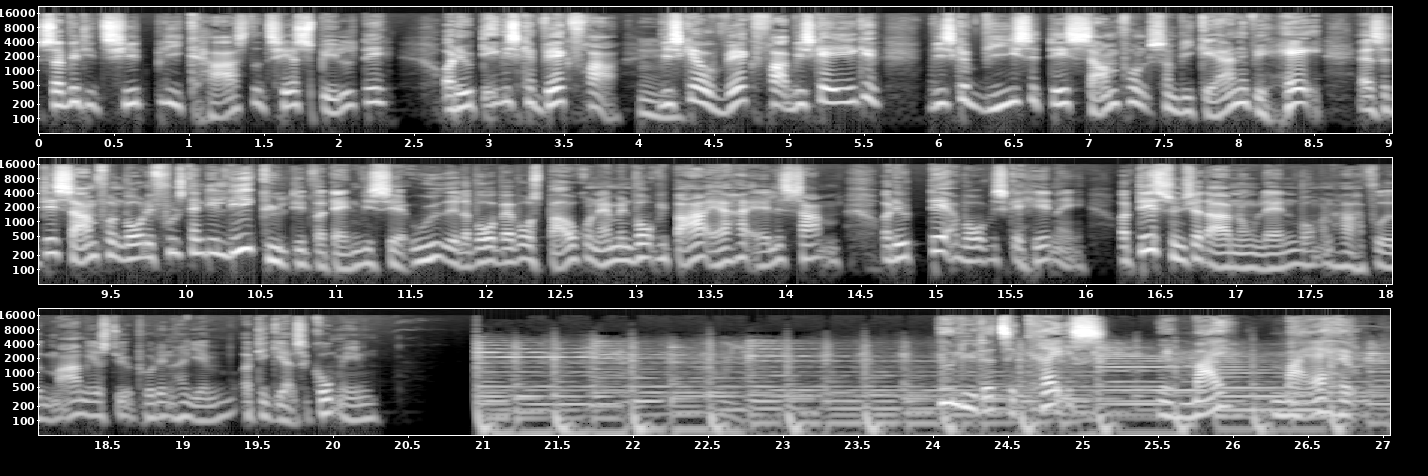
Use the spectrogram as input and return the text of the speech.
så vil de tit blive castet til at spille det. Og det er jo det, vi skal væk fra. Mm. Vi skal jo væk fra, vi skal ikke, vi skal vise det samfund, som vi gerne vil have. Altså det samfund, hvor det er fuldstændig ligegyldigt, hvordan vi ser ud, eller hvor, hvad vores baggrund er, men hvor vi bare er her alle sammen. Og det er jo der, hvor vi skal hen af. Og det synes jeg, der er nogle lande, hvor man har fået meget mere styr på den herhjemme, og det giver altså god mening. Du lytter til Græs med mig, Maja Hall.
